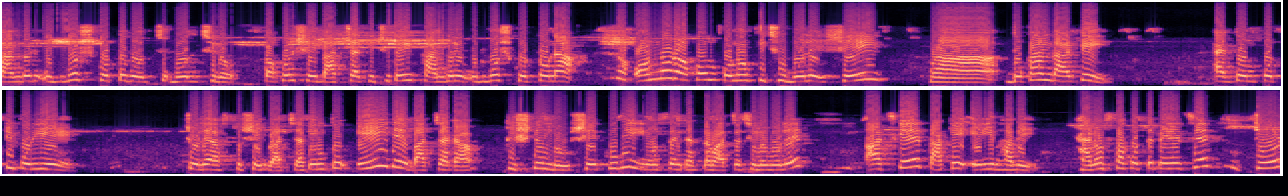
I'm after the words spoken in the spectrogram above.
কান্দরে উদ্বোস করতে বলছিল, তখন সেই বাচ্চা কিছুতেই কান্দরে উদ্বোস করতো না। অন্যরকম কোনো কিছু বলে সেই দোকানদারকেই একদম পট্টি পরিয়ে চলে আসতো সেই বাচ্চা। কিন্তু এই যে বাচ্চাটা কৃষ্ণেন্দু সে খুবই ইনোসেন্ট একটা বাচ্চা ছিল বলে আজকে তাকে এইভাবে হেনস্থা করতে পেরেছে। চোর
